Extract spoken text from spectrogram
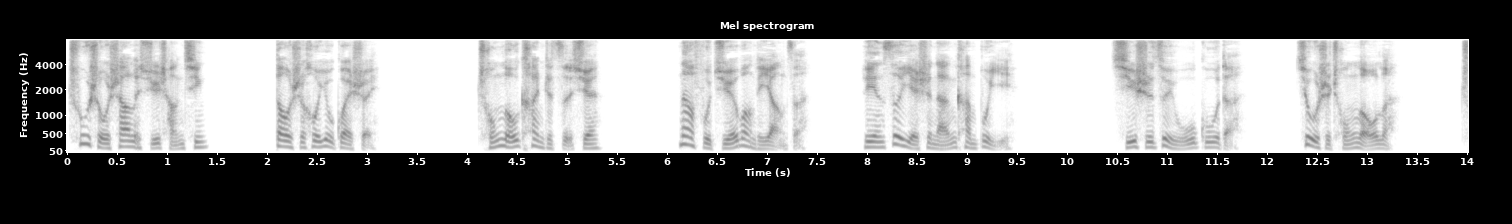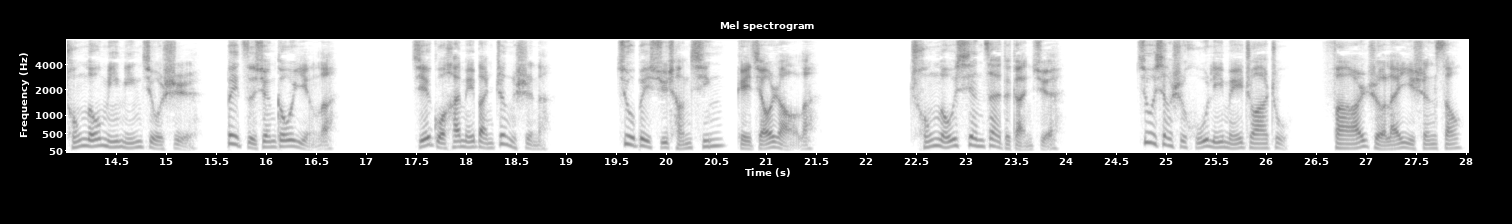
出手杀了徐长卿，到时候又怪谁？重楼看着紫萱那副绝望的样子，脸色也是难看不已。其实最无辜的就是重楼了，重楼明明就是被紫萱勾引了。结果还没办正事呢，就被徐长卿给搅扰了。重楼现在的感觉，就像是狐狸没抓住，反而惹来一身骚。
